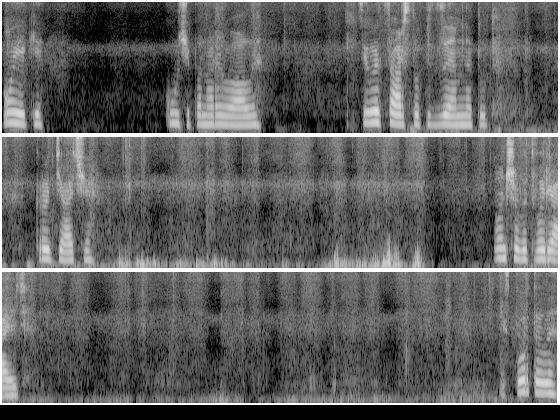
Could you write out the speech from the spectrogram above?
Ой, які кучі понаривали. Ціле царство підземне тут. Кротяче. Вон що витворяють. І спортили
